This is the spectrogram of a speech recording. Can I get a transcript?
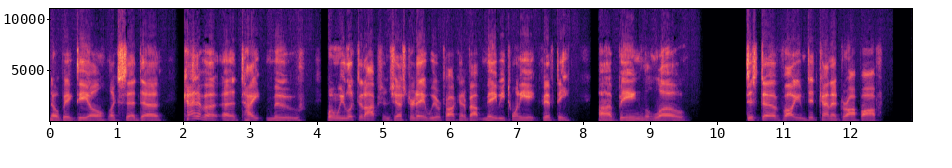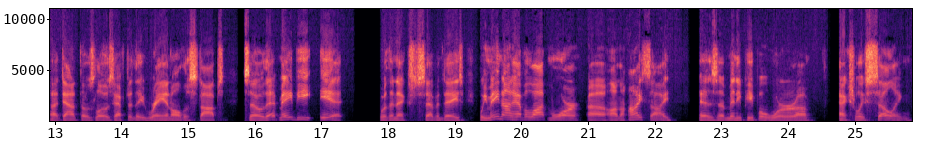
no big deal. Like I said, uh, kind of a, a tight move. When we looked at options yesterday, we were talking about maybe twenty eight fifty uh, being the low. Just uh, volume did kind of drop off uh, down at those lows after they ran all the stops. So that may be it for the next seven days. We may not have a lot more on the high side, as uh, many people were uh, actually selling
